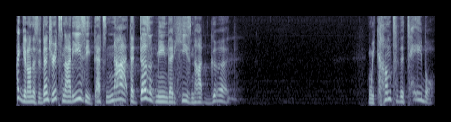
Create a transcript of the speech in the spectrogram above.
I get on this adventure. It's not easy. That's not, that doesn't mean that he's not good. We come to the table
